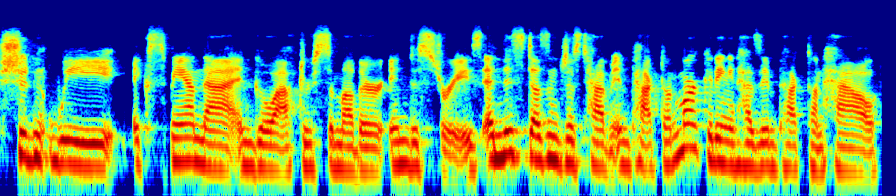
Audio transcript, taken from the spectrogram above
shouldn't we expand that and go after some other industries? And this doesn't just have impact on marketing, it has impact on how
